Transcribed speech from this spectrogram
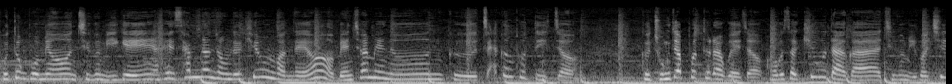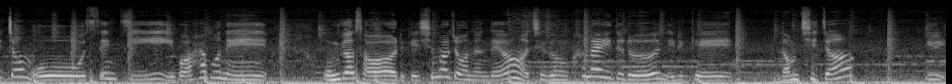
보통 보면 지금 이게 한 3년 정도 키운 건데요. 맨 처음에는 그 작은 포트 있죠. 그 종자 포트라고 해죠. 거기서 키우다가 지금 이거 7.5cm 이거 화분에 옮겨서 이렇게 심어 줬는데요. 지금 큰 아이들은 이렇게 넘치죠. 이-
